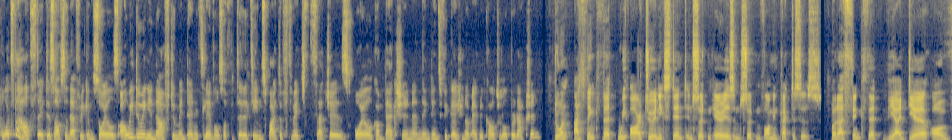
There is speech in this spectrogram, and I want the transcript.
what's the health status of South African soils? Are we doing enough to maintain its levels of fertility in spite of threats such as soil compaction and the intensification of agricultural production? Dawn, I think that we are to an extent in certain areas and certain farming practices, but I think that the idea of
